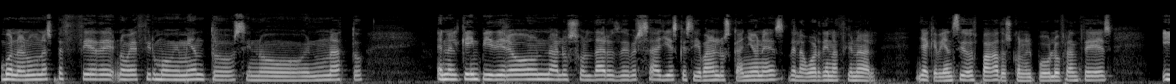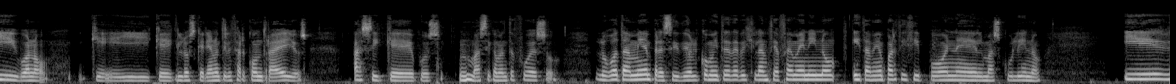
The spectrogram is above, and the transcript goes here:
bueno en una especie de no voy a decir movimiento sino en un acto en el que impidieron a los soldados de Versalles que se llevaran los cañones de la Guardia Nacional ya que habían sido pagados con el pueblo francés y bueno y que los querían utilizar contra ellos Así que, pues, básicamente fue eso. Luego también presidió el Comité de Vigilancia Femenino y también participó en el masculino. Y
